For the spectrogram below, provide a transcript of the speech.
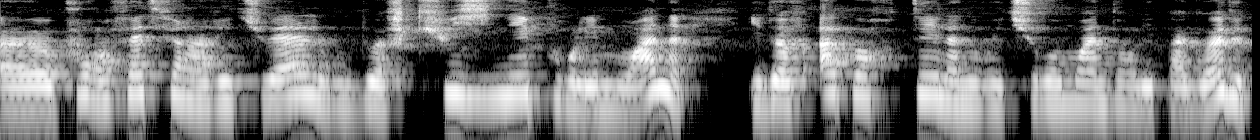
Euh, pour en fait faire un rituel où ils doivent cuisiner pour les moines, ils doivent apporter la nourriture aux moines dans les pagodes.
